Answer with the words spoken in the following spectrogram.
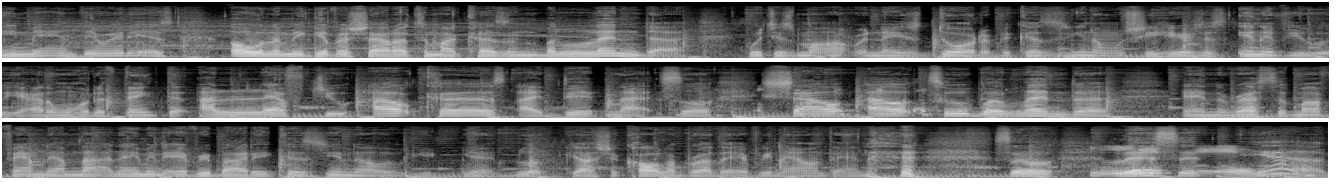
Amen. There it is. Oh, let me give a shout out to my cousin Belinda, which is my Aunt Renee's daughter, because, you know, when she hears this interview, I don't want her to think that I left you out, cuz I did not. So, shout out to Belinda and the rest of my family. I'm not naming everybody because, you know, you, look, y'all should call a brother every now and then. so, listen, yeah.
